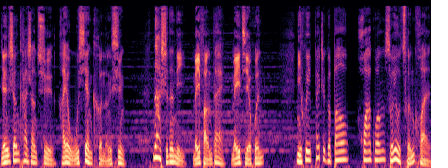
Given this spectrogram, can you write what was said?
人生看上去还有无限可能性。那时的你没房贷，没结婚，你会背着个包，花光所有存款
